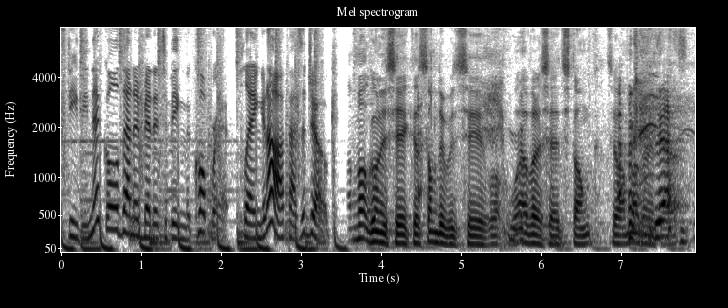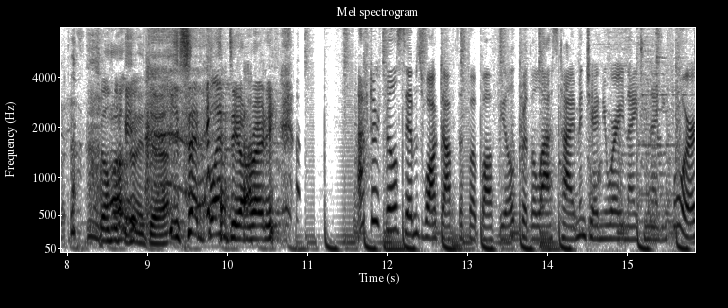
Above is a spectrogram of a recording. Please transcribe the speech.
Stevie Nicol then admitted to being the culprit, playing it off as a joke. I'm not going to say because somebody would say what, whatever I said stunk, so I'm not going to Yes. do it. So I'm not going to do it. You said plenty already. After Phil Simms walked off the football field for the last time in January 1994,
